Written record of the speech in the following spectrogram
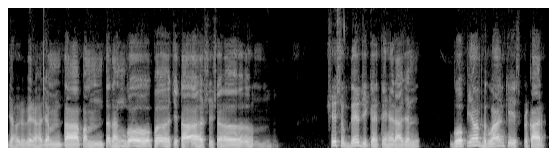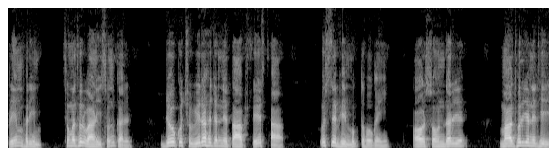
जहुर्विरहजं तापं तदङ्गोपचिताशिषः। श्री सुखदेव जी कहते हैं, राजन गोपियाँ भगवान की इस प्रकार प्रेम भरी सुमधुर वाणी सुनकर जो कुछ विरह जन्य ताप शेष था, उससे भी मुक्त हो गईं और सौंदर्य माधुर्य निधि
